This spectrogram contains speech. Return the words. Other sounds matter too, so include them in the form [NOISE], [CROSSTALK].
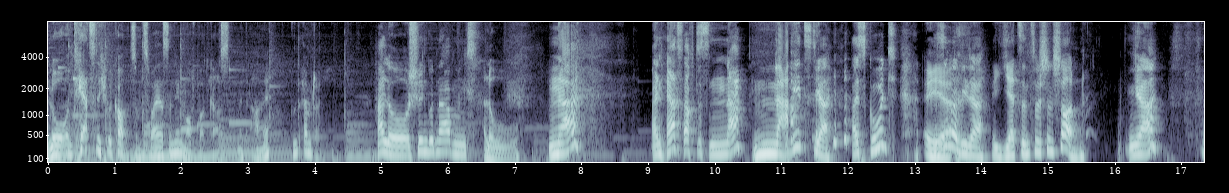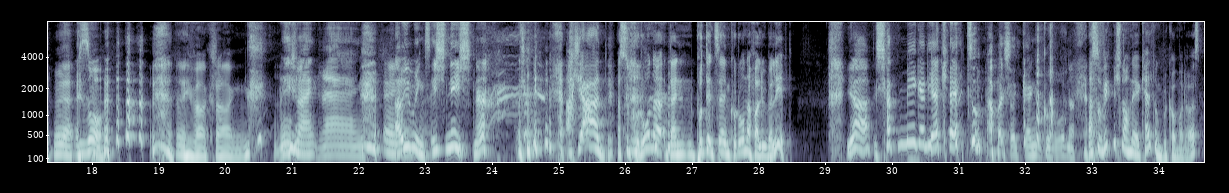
Hallo und herzlich willkommen zum Zweiers und Nebenauf Podcast mit Arne und Emre. Hallo, schönen guten Abend. Hallo. Na? Ein herzhaftes Na? Na? Wie geht's dir? Alles gut? Ja. sind wir wieder. Jetzt inzwischen schon. Ja? Wieso? Ich war krank. Ich war krank. Aber übrigens, ich nicht, ne? Ach ja, hast du Corona, deinen potenziellen Corona-Fall überlebt? Ja, ich hatte mega die Erkältung, [LAUGHS] aber ich hatte keine Corona. Hast du wirklich noch eine Erkältung bekommen, oder was?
